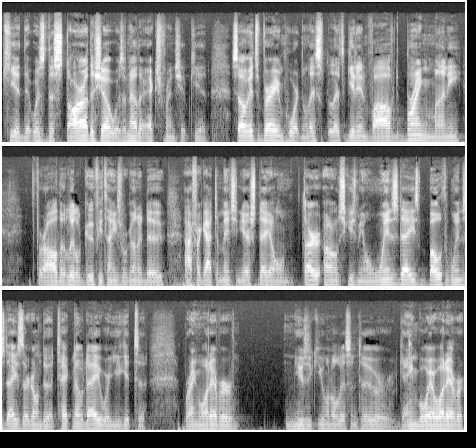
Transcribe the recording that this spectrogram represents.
kid that was the star of the show was another ex Frenship kid. So it's very important. Let's let's get involved. Bring money for all the little goofy things we're going to do. I forgot to mention yesterday on third, oh, excuse me, on Wednesdays, both Wednesdays they're going to do a techno day where you get to bring whatever music you want to listen to or Game Boy or whatever,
